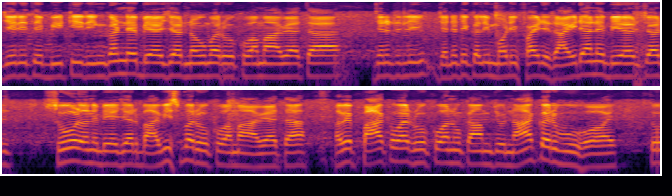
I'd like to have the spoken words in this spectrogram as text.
જે રીતે બીટી રીંગણને બે હજાર નવમાં રોકવામાં આવ્યા હતા. જેનેટિકલી જેનેટિકલી મોડિફાઈડ રાયડાને બે હજાર સોળ અને બે હજાર બાવીસમાં રોકવામાં આવ્યા હતા. હવે પાકવાર રોકવાનું કામ જો ના કરવું હોય, તો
